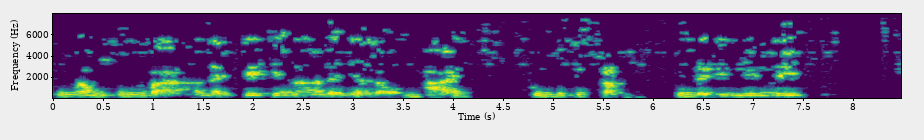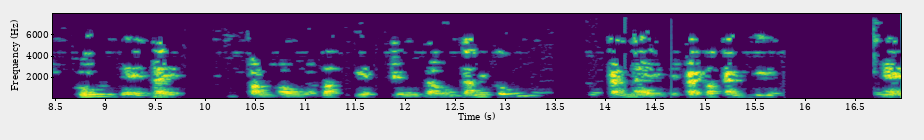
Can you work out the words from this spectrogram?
cúng ông, cúng bà ở này kia kia nọ để nhờ độ không phải cúng để chút tâm, cúng để hiện nguyên lý, cúng để thấy phần hồn là bất diệt truyền động ta mới cúng, cảnh này thì phải có cảnh kia. Ngày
